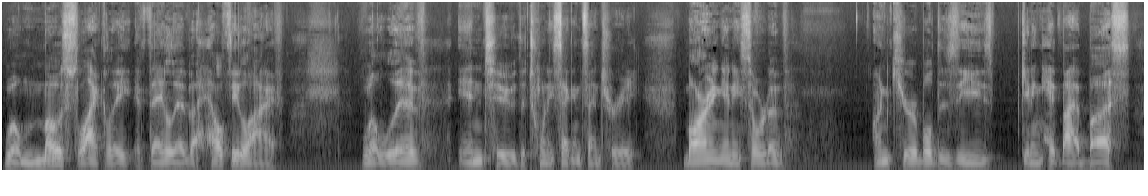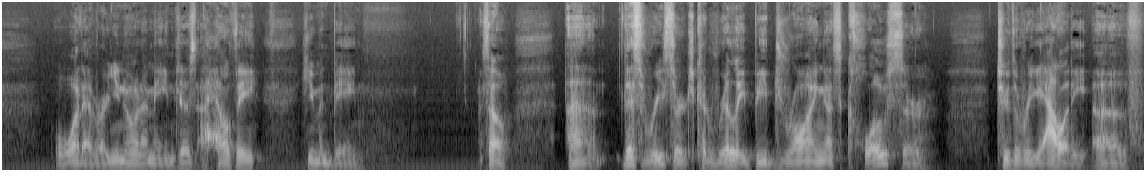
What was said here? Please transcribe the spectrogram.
will most likely, if they live a healthy life, will live into the 22nd century, barring any sort of uncurable disease, getting hit by a bus, whatever. You know what I mean? Just a healthy human being. So, um, this research could really be drawing us closer to the reality of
